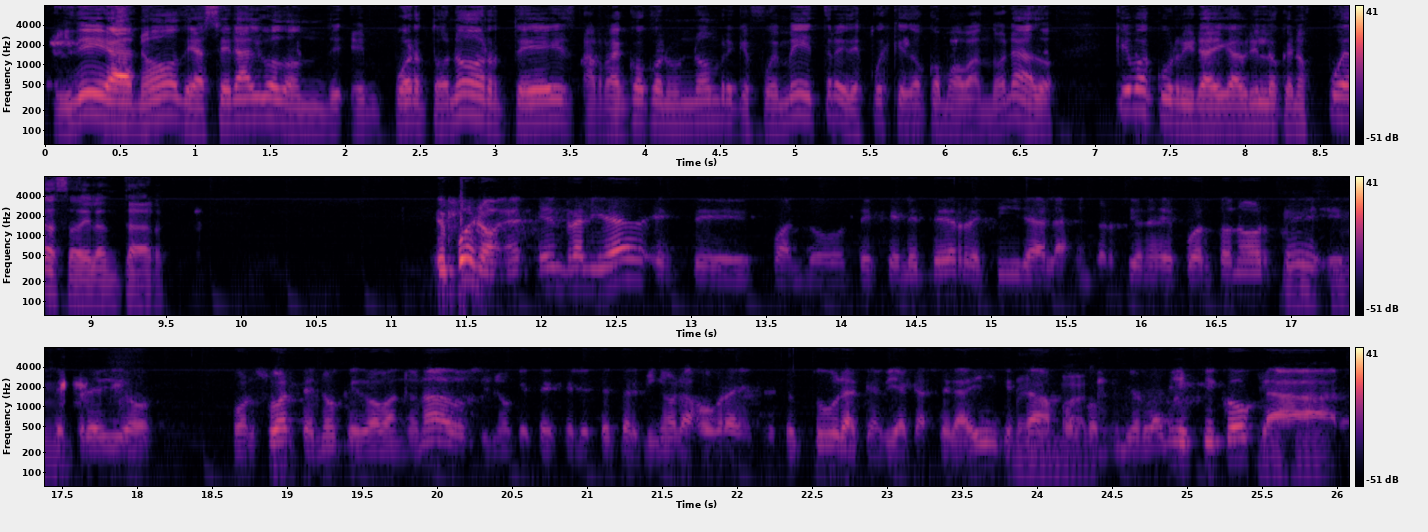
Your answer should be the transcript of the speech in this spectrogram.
idea, ¿no? De hacer algo donde en Puerto Norte arrancó con un nombre que fue Metra y después quedó como abandonado. ¿Qué va a ocurrir ahí, Gabriel? Lo que nos puedas adelantar. Eh, Bueno, en- en realidad, este, cuando TGLT retira las inversiones de Puerto Norte, Ujú. este predio, por suerte, no quedó abandonado, sino que TGLT terminó las obras de infraestructura que había que hacer ahí, que estaban por mal. convenio urbanístico, claro.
